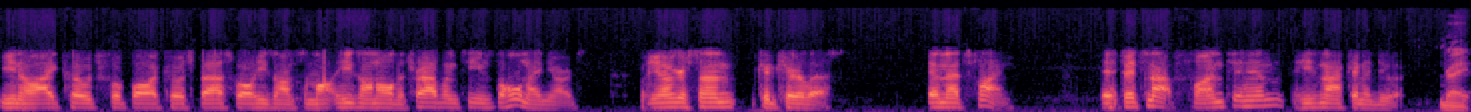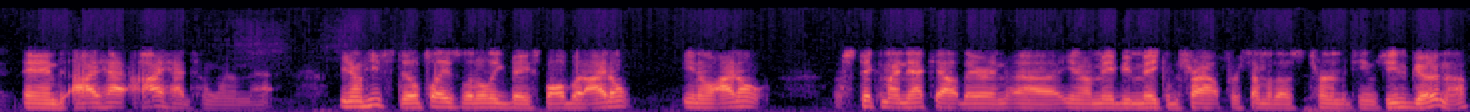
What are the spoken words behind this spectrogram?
you know, I coach football, I coach basketball. He's on some, he's on all the traveling teams, the whole nine yards. My younger son could care less, and that's fine. If it's not fun to him, he's not going to do it. right. And I had, I had to learn that. You know, he still plays little league baseball, but I don't, you know, I don't stick my neck out there and, uh, you know, maybe make him try out for some of those tournament teams. He's good enough,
